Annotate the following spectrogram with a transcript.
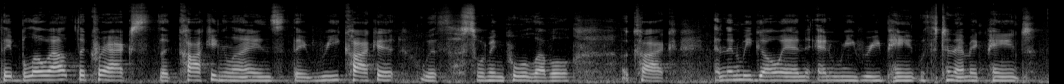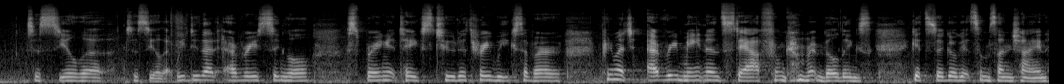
They blow out the cracks, the caulking lines, they re-caulk it with swimming pool level uh, caulk, and then we go in and we repaint with Tnemec paint to seal the, to seal that. We do that every single spring. It takes two to three weeks of our, pretty much every maintenance staff from government buildings gets to go get some sunshine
